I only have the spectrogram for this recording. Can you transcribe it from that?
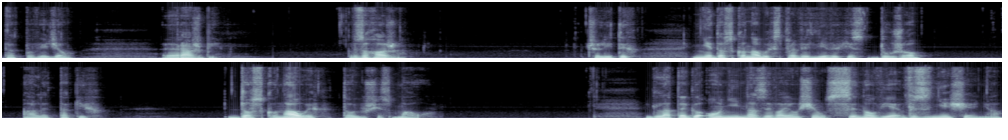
Tak powiedział Raszbi w Zocharze. Czyli tych niedoskonałych sprawiedliwych jest dużo, ale takich doskonałych to już jest mało. Dlatego oni nazywają się synowie wzniesienia.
